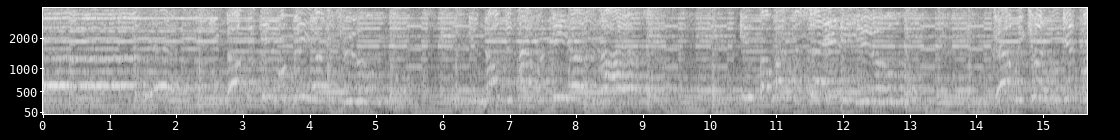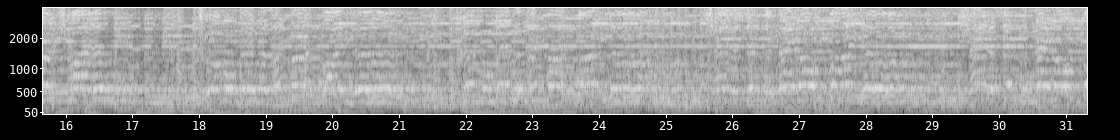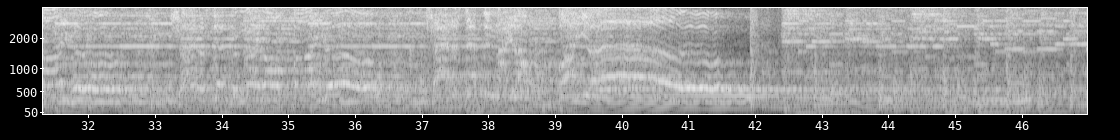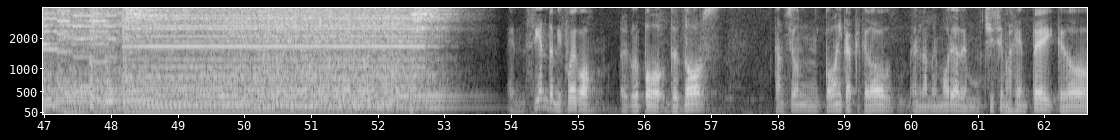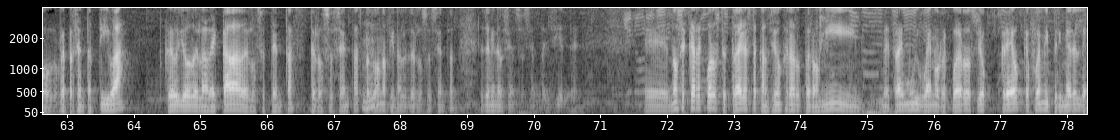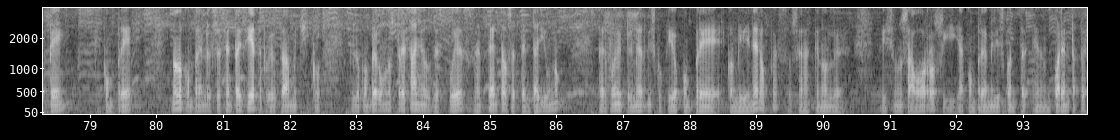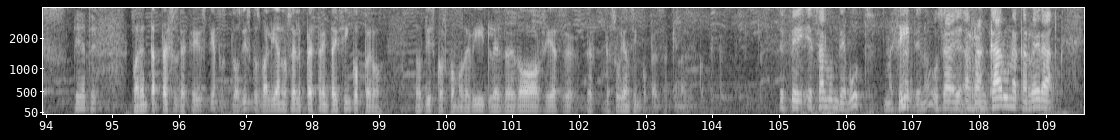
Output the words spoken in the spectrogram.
Enciende mi fuego, el grupo The Doors, canción icónica que quedó en la memoria de muchísima gente y quedó representativa, creo yo, de la década de los 70, de los 60, perdón, a finales de los 60, es de 1967. Eh, no sé qué recuerdos te traiga esta canción, Gerardo, pero a mí me trae muy buenos recuerdos. Yo creo que fue mi primer LP que compré. No lo compré en el 67 porque yo estaba muy chico. Lo compré como unos tres años después, 70 o 71. Pero fue mi primer disco que yo compré con mi dinero, pues. O sea, que no le hice unos ahorros y ya compré mi disco en, en 40 pesos. Fíjate. 40 pesos de aquellos tiempos. Los discos valían los LPs 35, pero los discos como de Beatles, de Doors y ese, le, le subían 5 pesos aquí en la discoteca. Este es álbum debut, imagínate, Sí. ¿no? O sea, arrancar una carrera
